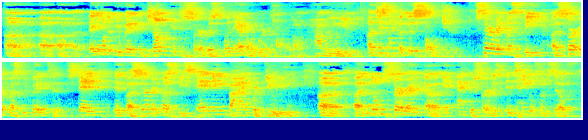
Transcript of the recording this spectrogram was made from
Uh, uh, uh, they want to be ready to jump into service whenever we're called on. Hallelujah. Uh, just like a good soldier, Servant must be a servant must be ready to stand. A servant must be standing by for duty. Uh, uh, no servant uh, in active service entangles himself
